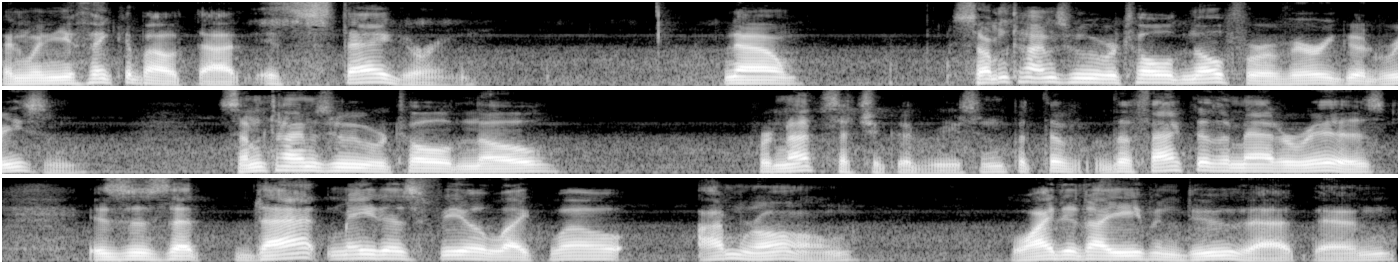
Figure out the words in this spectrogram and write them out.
And when you think about that, it's staggering. Now, sometimes we were told no for a very good reason. Sometimes we were told no for not such a good reason. But the the fact of the matter is, is is that that made us feel like, well, I'm wrong. Why did I even do that then?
